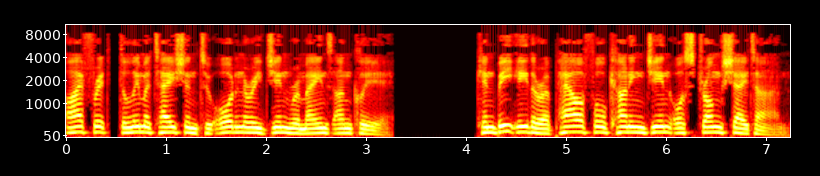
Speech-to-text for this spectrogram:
Ifrit, delimitation to ordinary jinn remains unclear. Can be either a powerful cunning jinn or strong shaitan.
